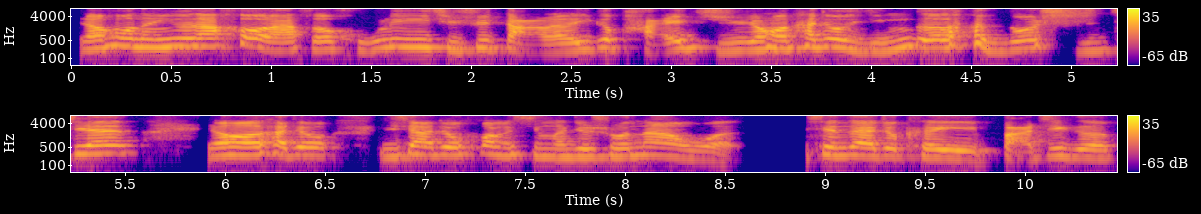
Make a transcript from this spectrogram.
然后呢，因为他后来和狐狸一起去打了一个牌局，然后他就赢得了很多时间，然后他就一下就放心了，就说：“那我现在就可以把这个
